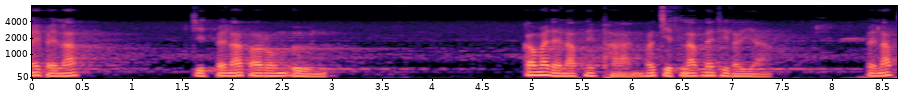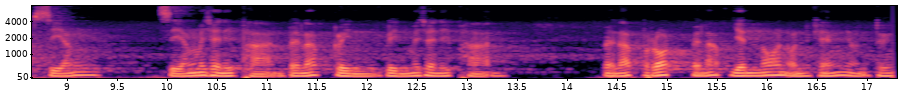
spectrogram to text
ไม่ไปรับ จิตไปรับอารมณ์อื่น ก็ไม่ได้รับนิพพาน เพราะจิตรับได้ทีละอย่าง ไปรับเสียง เสียงไม่ใช่นิพพาน ไปรับกลิ่น กลิ่นไม่ใช่นิพพาน ไปรับรสไปรับเย็นร้อนอ่อนแข็งหย่อนตึง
